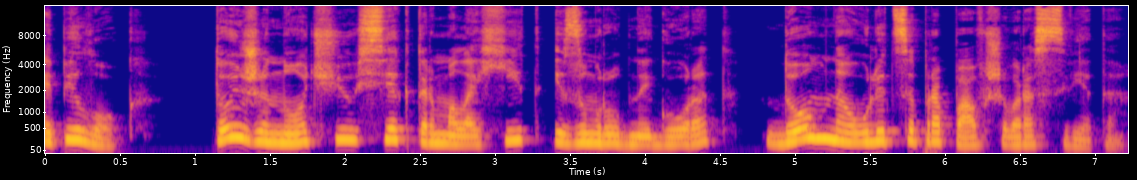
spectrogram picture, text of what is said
Эпилог. Той же ночью сектор Малахит, изумрудный город, дом на улице пропавшего рассвета.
